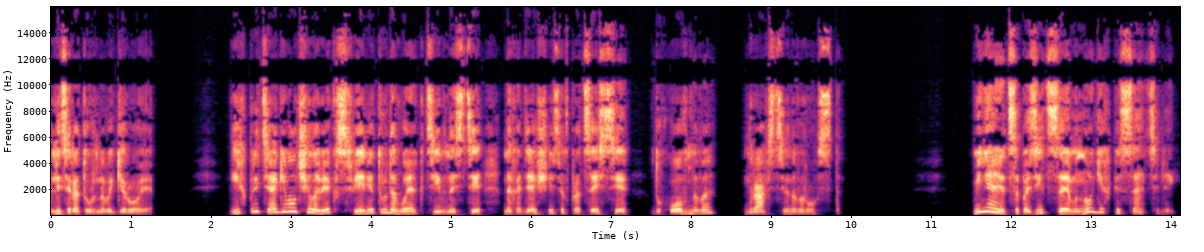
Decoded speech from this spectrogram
литературного героя. Их притягивал человек в сфере трудовой активности, находящийся в процессе духовного, нравственного роста. Меняется позиция многих писателей.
